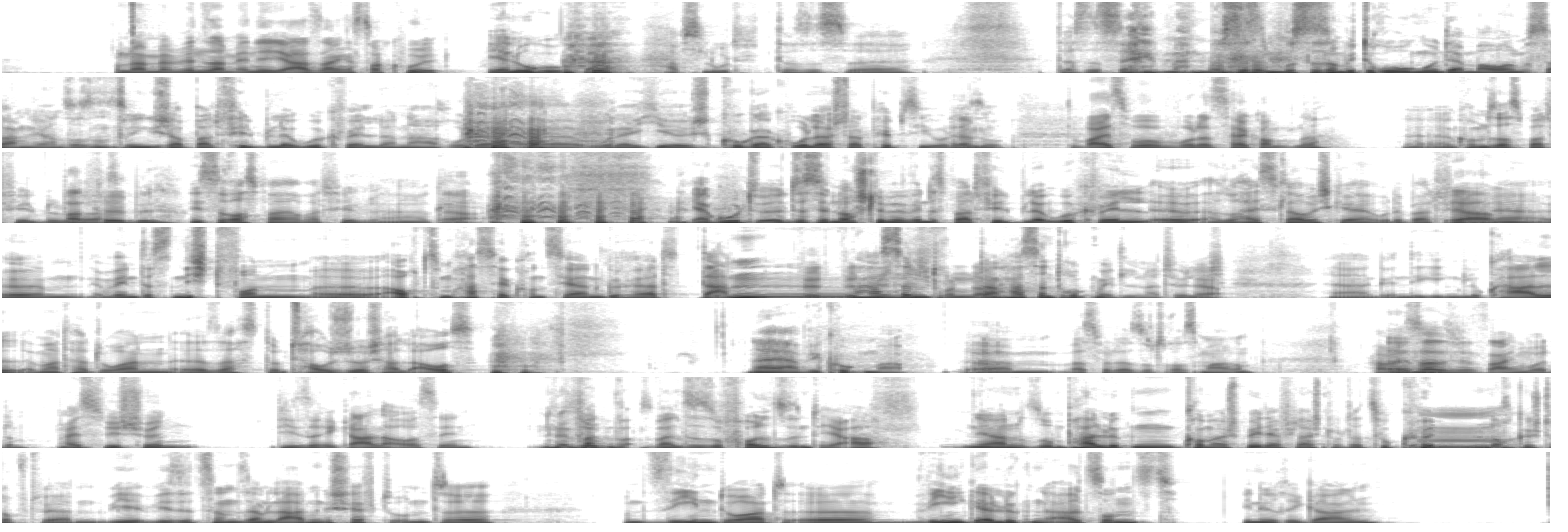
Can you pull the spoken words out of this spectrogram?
Und dann, wenn sie am Ende Ja sagen, ist doch cool. Ja, Logo, klar, absolut. Das ist, äh, das ist, man muss das, muss das noch mit Drogen untermauern, muss sagen. Ja, ansonsten trinke ich halt bald Filbler Urquell danach oder, äh, oder hier Coca-Cola statt Pepsi oder Ähm, so. Du weißt, wo, wo das herkommt, ne? Äh, kommt es aus Bad Vilbel? Bad? Vilbel. Ist aus Bad Vilbel? Ah, okay. Ja. Ja. gut, äh, das ist ja noch schlimmer, wenn das Bad Vilbler Urquell, äh, also heißt glaube ich, gell, oder Bad Vilbel, Ja. ja. ähm, wenn das nicht vom, äh, auch zum Hasser-Konzern gehört, dann, Wird- wird hast du ein, dann hast du ein Druckmittel natürlich. Ja, wenn du gegen Lokalmatadoren äh, sagst, dann tausche ich euch halt aus. Naja, wir gucken mal, Ja. ähm, was wir da so draus machen. Aber das, Ähm, was ich jetzt sagen wollte, weißt du, wie schön diese Regale aussehen? weil, weil sie so voll sind. Ja. Ja, so ein paar Lücken, kommen wir später vielleicht noch dazu, könnten Mhm. noch gestopft werden. Wir, wir sitzen in unserem Ladengeschäft und, äh, und sehen dort äh, weniger Lücken als sonst in den Regalen.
